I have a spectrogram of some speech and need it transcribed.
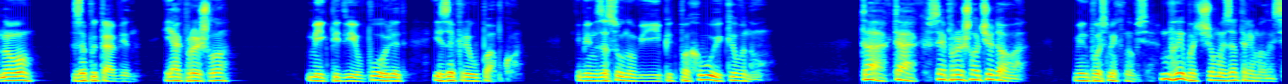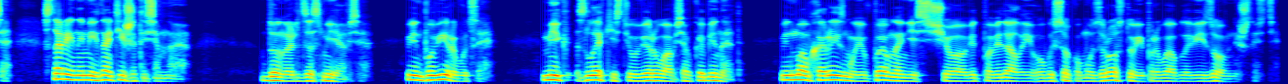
Ну, запитав він, як пройшло? Мік підвів погляд і закрив папку. Він засунув її під пахву і кивнув. Так, так, все пройшло чудово. Він посміхнувся. Вибач, що ми затрималися. Старий не міг натішитися мною. Дональд засміявся. Він повірив у це. Мік з легкістю увірвався в кабінет. Він мав харизму і впевненість, що відповідали його високому зросту і привабливій зовнішності.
